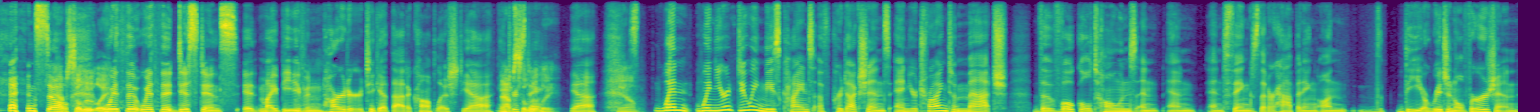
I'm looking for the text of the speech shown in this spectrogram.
and so Absolutely. with the with the distance, it might be even harder to get that accomplished. Yeah. Interesting. Absolutely. Yeah. Yeah. When when you're doing these kinds of productions and you're trying to match the vocal tones and and and things that are happening on the, the original version,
